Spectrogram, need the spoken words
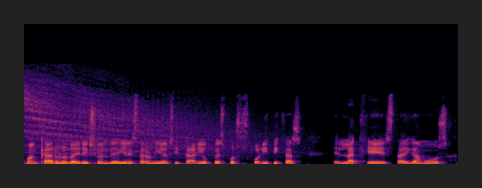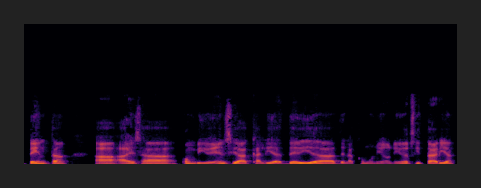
Juan Carlos, la Dirección de Bienestar Universitario, pues por sus políticas, es la que está, digamos, atenta a, esa convivencia, calidad de vida de la comunidad universitaria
